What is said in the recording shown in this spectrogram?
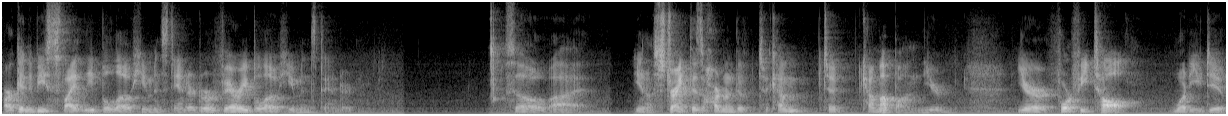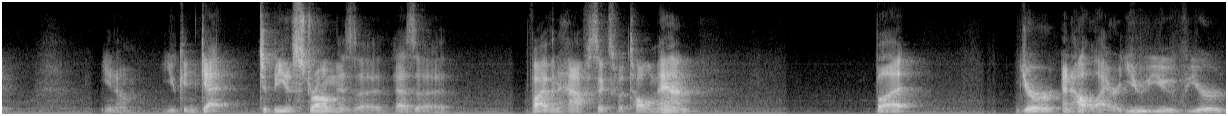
are going to be slightly below human standard or very below human standard. So, uh, you know, strength is a hard one to, to come to come up on. You're you're four feet tall. What do you do? You know, you can get to be as strong as a as a five and a half, six foot tall man, but you're an outlier. You you've you're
